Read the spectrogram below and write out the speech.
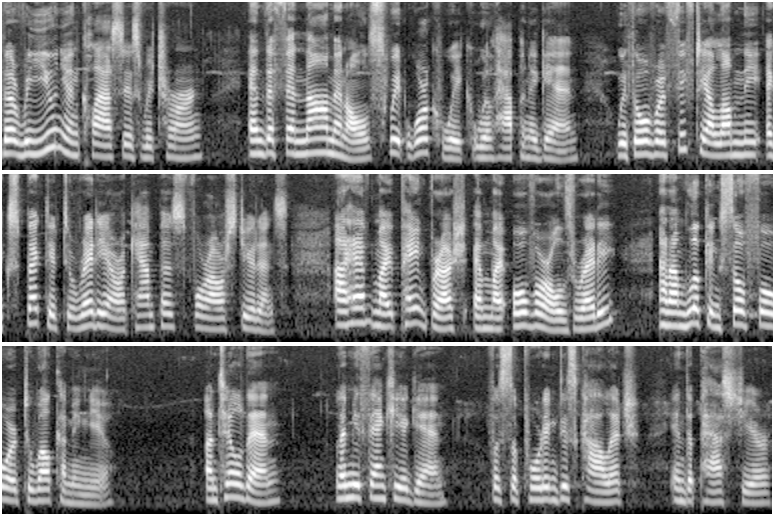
the reunion classes return and the phenomenal Sweet Work Week will happen again with over 50 alumni expected to ready our campus for our students. I have my paintbrush and my overalls ready, and I'm looking so forward to welcoming you. Until then, let me thank you again for supporting this college in the past year,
